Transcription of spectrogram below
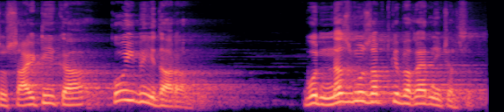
سوسائٹی کا کوئی بھی ادارہ ہو، وہ نظم و ضبط کے بغیر نہیں چل سکتا۔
